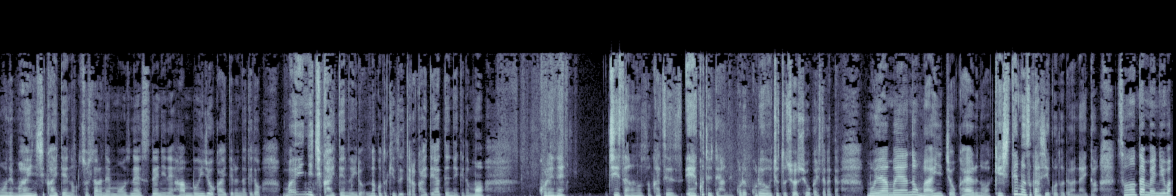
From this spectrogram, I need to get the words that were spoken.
もうね、毎日書いてんの。そしたらね、もうね、すでにね、半分以上書いてるんだけど、毎日書いてんの。いろんなこと気づいたら書いてやってんねんけども、これね、小さなノートの活用です。ええー、こと言ってはんねん。これ、これをちょっと紹介したかった。もやもやの毎日を変えるのは決して難しいことではないと。そのためには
